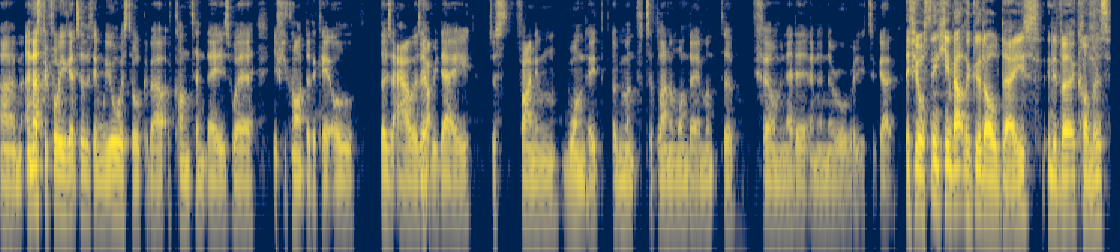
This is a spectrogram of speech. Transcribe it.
Um, and that's before you get to the thing we always talk about of content days, where if you can't dedicate all those hours Yeah. every day, just finding one day a month to plan and one day a month to film and edit, and then they're all ready to go. if you're thinking about the good old days in inverted commas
